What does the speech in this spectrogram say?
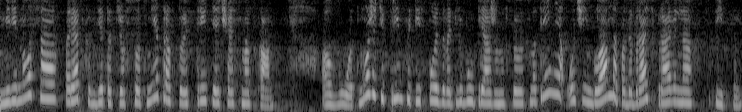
мериноса порядка где-то 300 метров, то есть третья часть мотка. Вот. Можете, в принципе, использовать любую пряжу на свое усмотрение. Очень главное подобрать правильно спицы.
